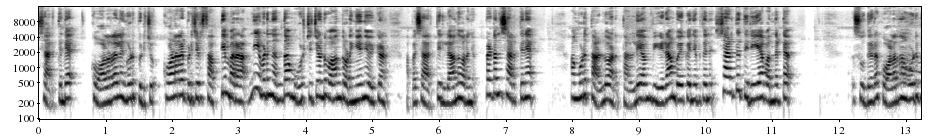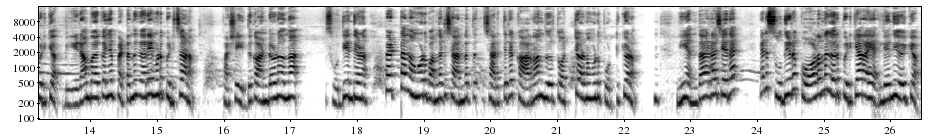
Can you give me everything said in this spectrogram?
ശരത്തിന്റെ കോളറെല്ലാം ഇങ്ങോട്ട് പിടിച്ചു. കോളറെ പിടിച്ചിട്ട് സത്യം പറയണം. നീ ഇവിടെ നിന്ന് എന്താ മോഷ്ടിച്ചുകൊണ്ട് പോകാൻ തുടങ്ങിയെന്ന് ചോദിക്കുകയാണ്. അപ്പൊ ശരത്ത് ഇല്ലാന്ന് പറഞ്ഞു. പെട്ടെന്ന് ശരത്തിനെ അങ്ങോട്ട് തള്ളുവാണ്. തള്ളി അവൻ വീഴാൻ പോയി തന്നെ ശരത്ത് തിരികെ വന്നിട്ട് സുധിയുടെ കോളറിന് അങ്ങോട്ട് പിടിക്കുക. വീഴാൻ പോയി കഴിഞ്ഞാൽ പെട്ടെന്ന് കയറി അങ്ങോട്ട് പിടിച്ചാണ്. പക്ഷെ ഇത് കണ്ടോണ്ട് വന്ന സുധി എന്ത് ചെയ്യണം? പെട്ടെന്ന് അങ്ങോട്ട് വന്നിട്ട് ശരണത്ത് ശരത്തിന്റെ കാരണം തീർത്ത് ഒറ്റ എണ്ണം അങ്ങോട്ട് പൊട്ടിക്കണം. നീ എന്താടാ ചെയ്തേ? എന്നെ സുധിയുടെ കോളറിന് കയറി പിടിക്കാറായ അല്ലേന്ന് ചോദിക്കാം?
